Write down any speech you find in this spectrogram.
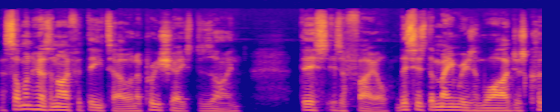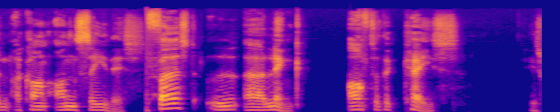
As someone who has an eye for detail and appreciates design, this is a fail. This is the main reason why I just couldn't, I can't unsee this. The first uh, link after the case is,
